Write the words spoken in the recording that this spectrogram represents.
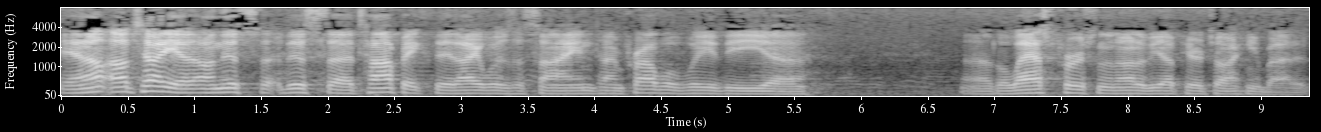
And I'll, I'll, tell you on this this uh, topic that I was assigned, I'm probably the uh, uh, the last person that ought to be up here talking about it.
